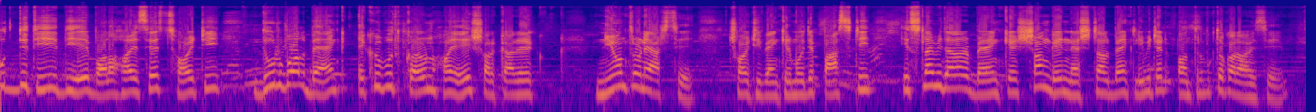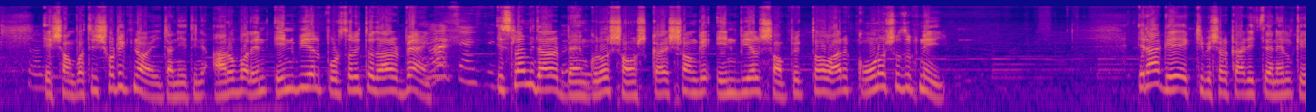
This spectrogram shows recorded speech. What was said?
উদ্ধৃতি দিয়ে বলা হয়েছে, ছয়টি দুর্বল ব্যাংক একীভূতকরণ হয়ে সরকারের নিয়ন্ত্রণে আসছে। ছয়টি ব্যাংকের মধ্যে পাঁচটি ইসলামী দ্বারার ব্যাংকের সঙ্গে ন্যাশনাল ব্যাংক লিমিটেড অন্তর্ভুক্ত করা হয়েছে। এই সংবাদটি সঠিক নয়, জানিয়ে তিনি আরও বলেন, এনবিএল প্রচলিত দ্বারার ব্যাংক, ইসলামী দ্বারার ব্যাংকগুলোর সংস্কারের সঙ্গে এনবিএল সম্পৃক্ত হওয়ার কোনো সুযোগ নেই। এর আগে একটি বেসরকারি চ্যানেলকে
